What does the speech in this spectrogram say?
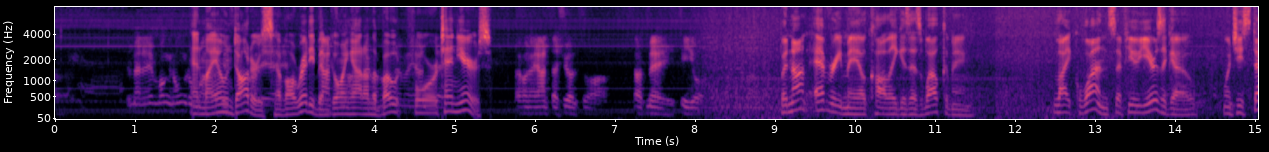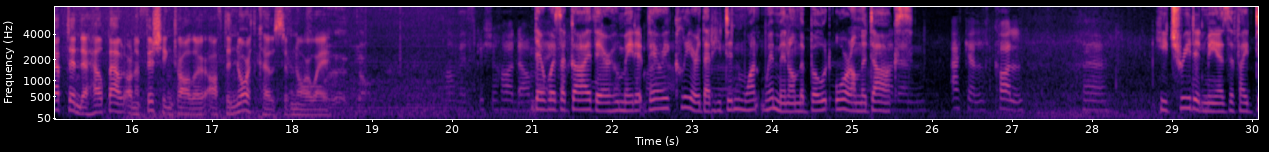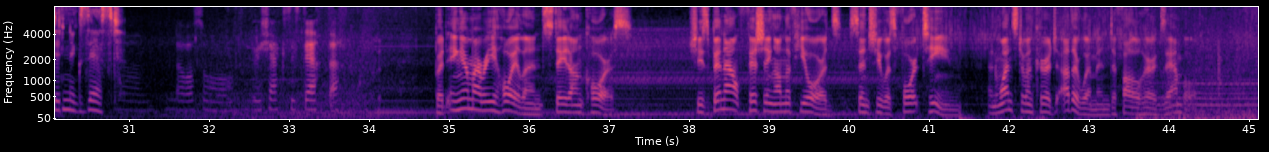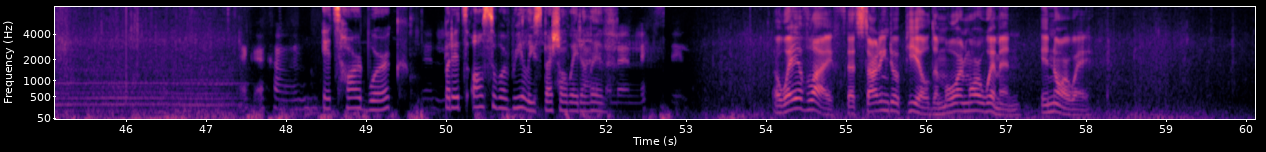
And my own daughters have already been going out on the boat for 10 years. But not every male colleague is as welcoming. Like once a few years ago, when she stepped in to help out on a fishing trawler off the north coast of Norway. There was a guy there who made it very clear that he didn't want women on the boat or on the docks. He treated me as if I didn't exist. But Inger Marie Hoyland stayed on course. She's been out fishing on the fjords since she was 14 and wants to encourage other women to follow her example. It's hard work, but it's also a really special way to live. A way of life that's starting to appeal to more and more women in Norway.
